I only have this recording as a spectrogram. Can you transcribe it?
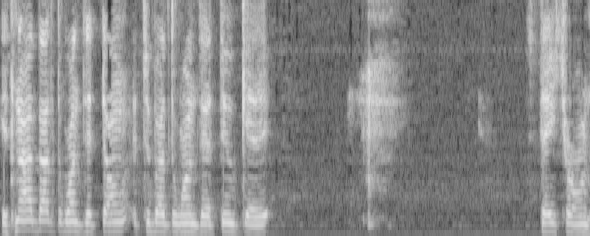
it's not about the ones that don't it's about the ones that do get it Stay strong.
